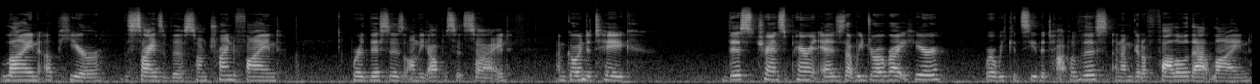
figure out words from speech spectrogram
line up here, the sides of this. So I'm trying to find where this is on the opposite side. I'm going to take this transparent edge that we drew right here, where we could see the top of this, and I'm going to follow that line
